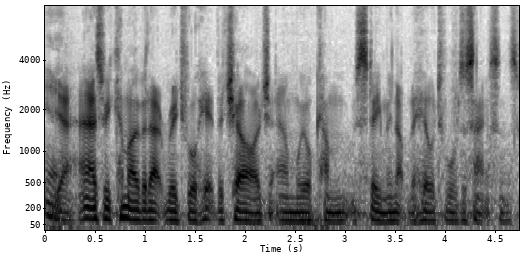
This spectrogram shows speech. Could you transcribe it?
Yeah. yeah. And as we come over that ridge, we'll hit the charge and we'll come steaming up the hill towards the Saxons.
